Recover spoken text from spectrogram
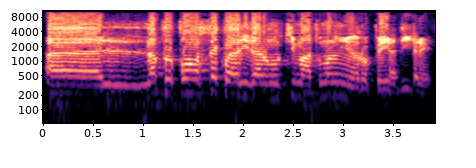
Eh, la proposta è quella di dare un ultimatum all'Unione Europea, dire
